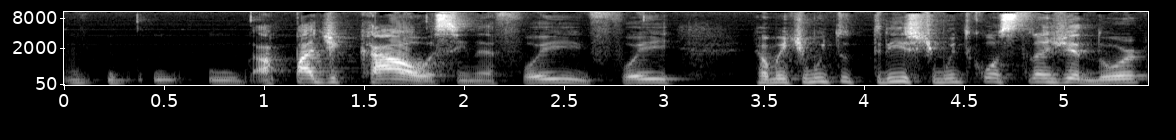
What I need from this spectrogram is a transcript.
o, o, a pá de cal, assim, né, foi, foi realmente muito triste, muito constrangedor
